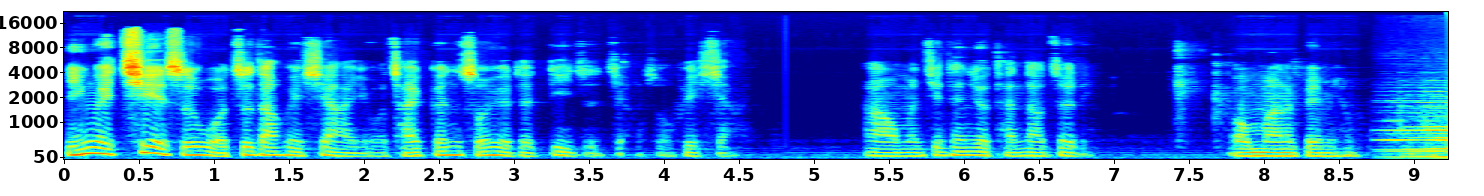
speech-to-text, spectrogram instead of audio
因为确实我知道会下雨，我才跟所有的弟子讲说会下雨。啊，我们今天就谈到这里。我们那边没有。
